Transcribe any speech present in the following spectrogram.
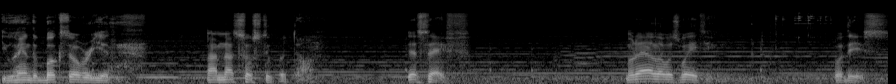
You hand the books over yet? I'm not so stupid, Don. They're safe. Morello was waiting for this.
